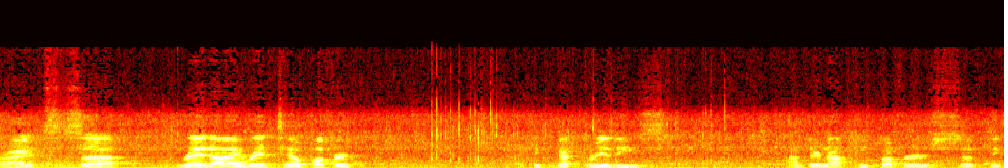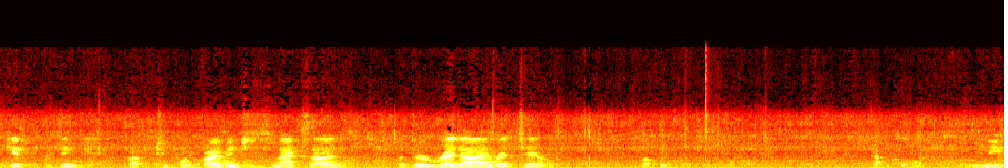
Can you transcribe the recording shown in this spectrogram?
Alright, a red eye, red tail puffer. I think we got three of these. Uh, they're not pea puffers, so they get, I think, about 2.5 inches is max size. But they're red eye, red tail puffer. Unique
